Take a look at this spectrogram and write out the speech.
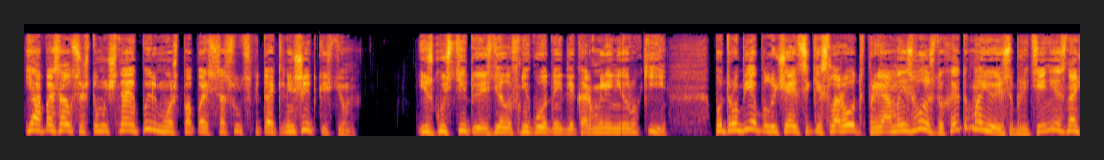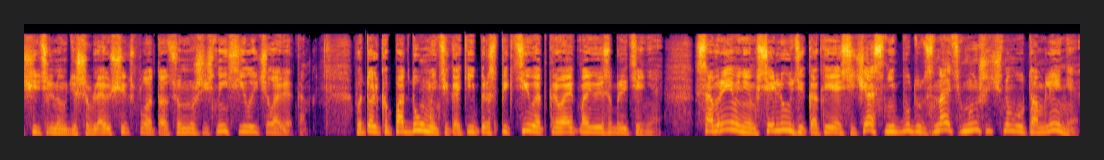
«Я опасался, что мучная пыль может попасть в сосуд с питательной жидкостью и сгустит ее, сделав негодной для кормления руки. По трубе получается кислород прямо из воздуха. Это мое изобретение, значительно удешевляющее эксплуатацию мышечной силы человека. Вы только подумайте, какие перспективы открывает мое изобретение. Со временем все люди, как и я сейчас, не будут знать мышечного утомления.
